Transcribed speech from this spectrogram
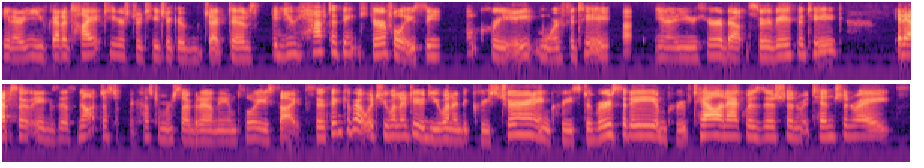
You know, you've got to tie it to your strategic objectives, and you have to think carefully. So you don't create more fatigue. You know, you hear about survey fatigue. It absolutely exists, not just on the customer side, but on the employee side. So think about what you want to do. Do you want to decrease churn, increase diversity, improve talent acquisition, retention rates?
